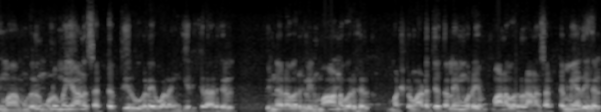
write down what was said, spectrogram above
இமாம்கள் முழுமையான சட்ட தீர்வுகளை வழங்கி இருக்கிறார்கள் பின்னர் அவர்களின் மாணவர்கள் மற்றும் அடுத்த தலைமுறை மாணவர்களான சட்ட மேதைகள்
